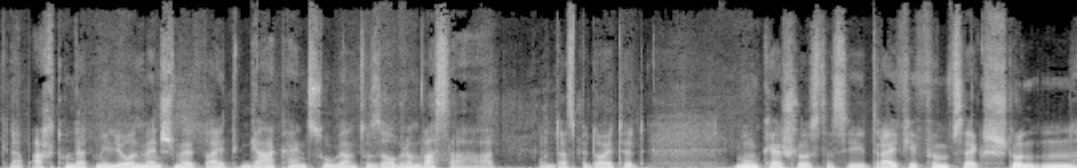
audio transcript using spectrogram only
knapp 800 Millionen Menschen weltweit gar keinen Zugang zu sauberem Wasser haben. Und das bedeutet im Umkehrschluss, dass sie drei, vier, fünf, sechs Stunden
